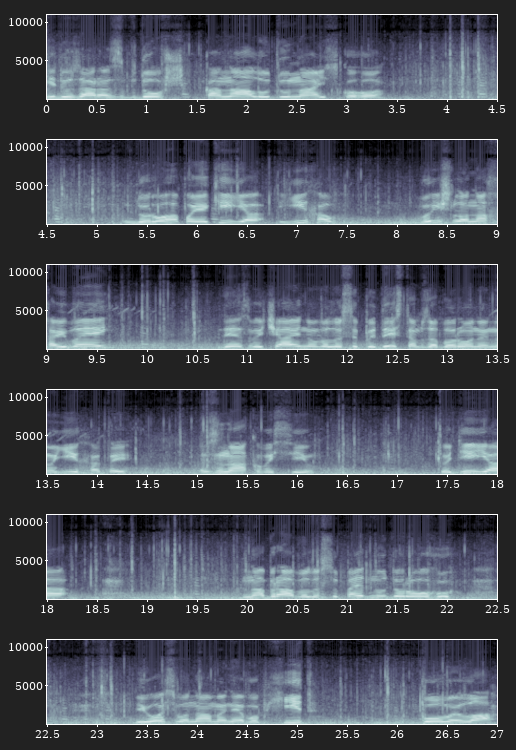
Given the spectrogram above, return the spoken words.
Їду зараз вдовж каналу Дунайського. Дорога, по якій я їхав, вийшла на хайвей, де, звичайно, велосипедистам заборонено їхати знак висів. Тоді я набрав велосипедну дорогу, і ось вона мене в обхід повела.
